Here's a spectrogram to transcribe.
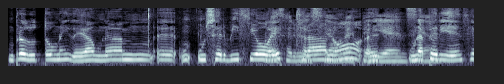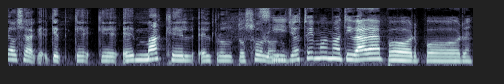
un producto, una idea, una, mm, eh, un, servicio extra, ¿no? Una experiencia. una experiencia, o sea, que, que, que, es más que el, el producto solo. Sí, yo estoy muy motivada por, por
